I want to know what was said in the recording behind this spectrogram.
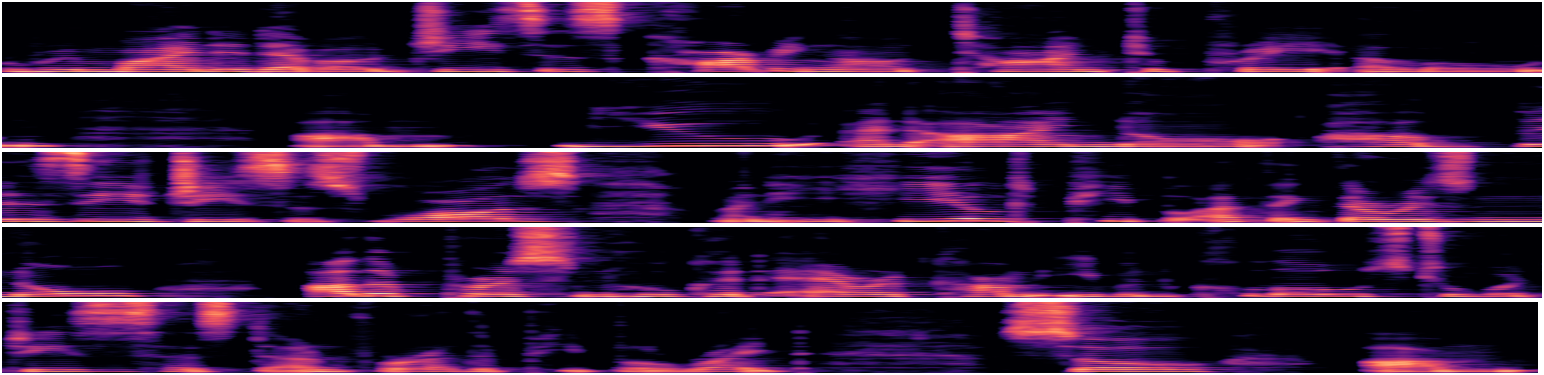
reminded about Jesus carving out time to pray alone. Um, you and I know how busy Jesus was when he healed people. I think there is no other person who could ever come even close to what Jesus has done for other people, right? So, um,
